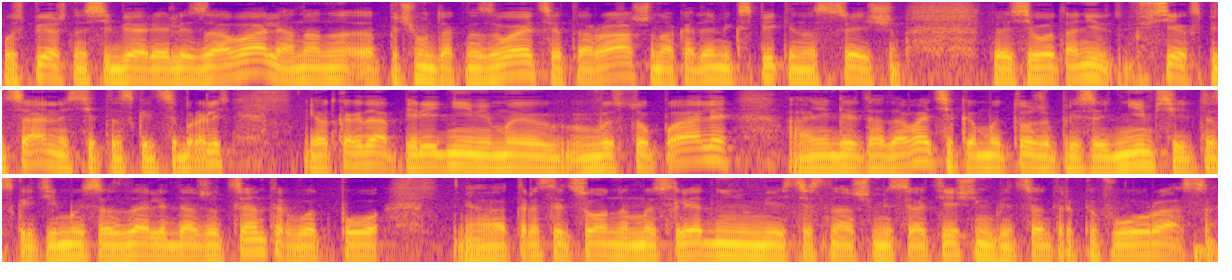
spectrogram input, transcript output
успешно себя реализовали. Она почему так называется? Это Russian Academic Speaking Association. То есть, и вот они всех специальностей, так сказать, собрались. И вот когда перед ними мы выступали, они говорят, а давайте-ка мы тоже присоединимся, и, так сказать, и мы создали даже центр вот по э, трансляционным исследованиям вместе с нашими соотечественниками, центр КФУ «РАСА».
